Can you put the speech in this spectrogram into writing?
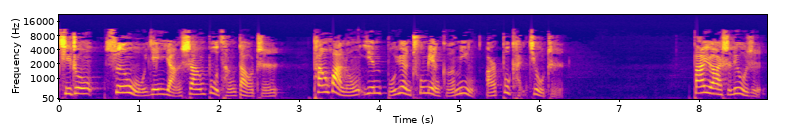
其中，孙武因养伤不曾到职，汤化龙因不愿出面革命而不肯就职。八月二十六日，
